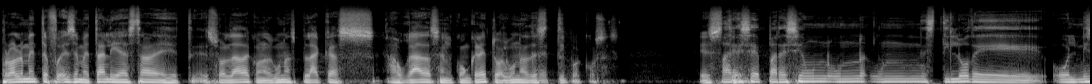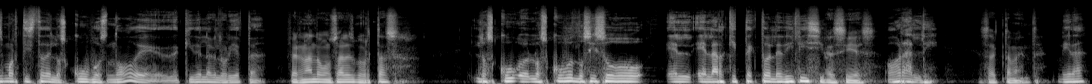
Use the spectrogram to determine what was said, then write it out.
probablemente fue, es de metal y ya está eh, soldada con algunas placas ahogadas en el concreto, alguna de ese tipo de cosas. Este, Parece, parece un, un- un estilo de. o el mismo artista de los cubos, ¿no? De, de aquí de la glorieta. Fernando González Gortázar. Los, cu- los cubos los hizo el, el arquitecto del edificio. Así es, Órale. Exactamente. Mira,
